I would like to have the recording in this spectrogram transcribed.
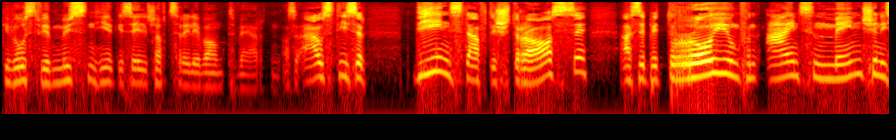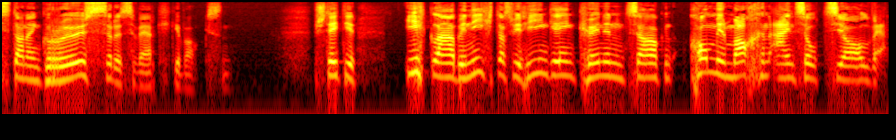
gewusst, wir müssen hier gesellschaftsrelevant werden. Also aus dieser Dienst auf der Straße, aus der Betreuung von einzelnen Menschen ist dann ein größeres Werk gewachsen. Versteht ihr? Ich glaube nicht, dass wir hingehen können und sagen, komm, wir machen ein Sozialwerk.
